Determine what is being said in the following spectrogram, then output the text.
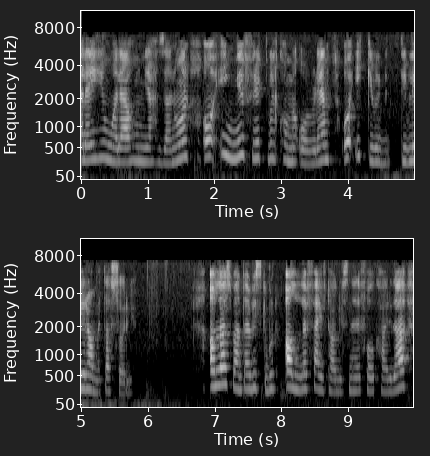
alayhim wala hum yahzanun, og ingen frykt vil komme over dem, og ikke vil de bli rammet av sorg. Allah SWT visker bort alle feiltagelsene folk har i dag,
